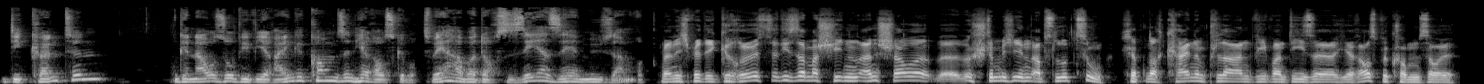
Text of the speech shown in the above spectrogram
Die könnten genauso wie wir reingekommen sind, hier rausgebracht. Wäre aber doch sehr, sehr mühsam. Wenn ich mir die Größe dieser Maschinen anschaue, äh, stimme ich Ihnen absolut zu. Ich habe noch keinen Plan, wie man diese hier rausbekommen soll.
